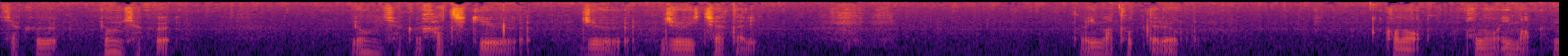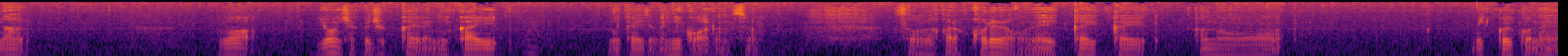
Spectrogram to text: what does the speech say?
100、400、408、9、10、11あたり。今撮ってる、この、この今、Now は、410回が2回、2回というか2個あるんですよ。そう、だからこれらをね、一回一回、あのー一個一個ね、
